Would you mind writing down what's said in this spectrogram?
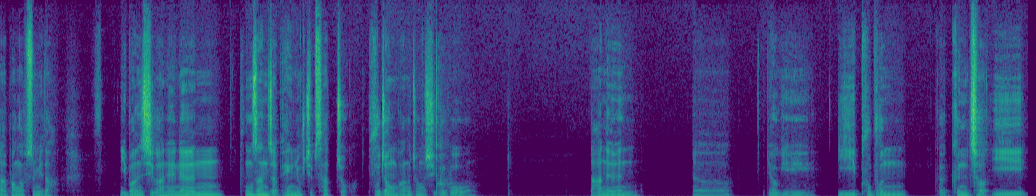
자, 반갑습니다. 이번 시간에는 풍선자 164쪽 부정방정식이고 나는 어, 여기 이 부분 그 근처 이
